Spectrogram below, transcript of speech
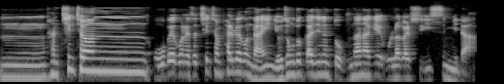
음, 한 7,500원에서 7,800원 라인 요 정도까지는 또 무난하게 올라갈 수 있습니다.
